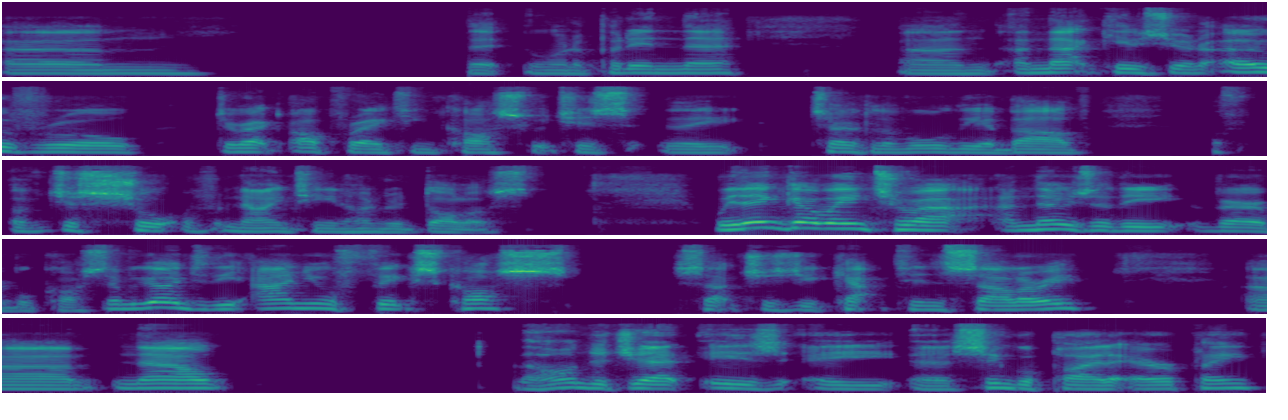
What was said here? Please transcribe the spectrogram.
um, that you want to put in there. Um, and that gives you an overall direct operating cost, which is the total of all the above of, of just short of $1,900. We then go into our, and those are the variable costs. Then we go into the annual fixed costs, such as your captain's salary. Um, now, the Honda Jet is a, a, single pilot airplane,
